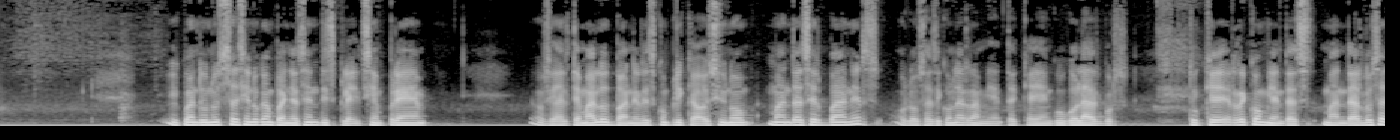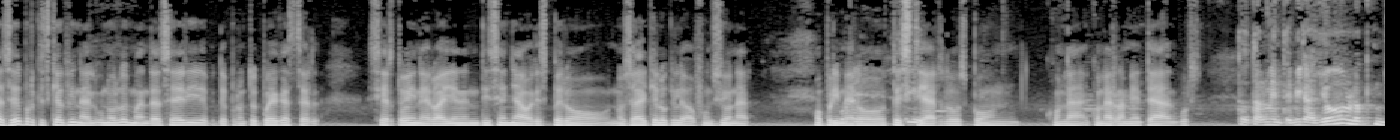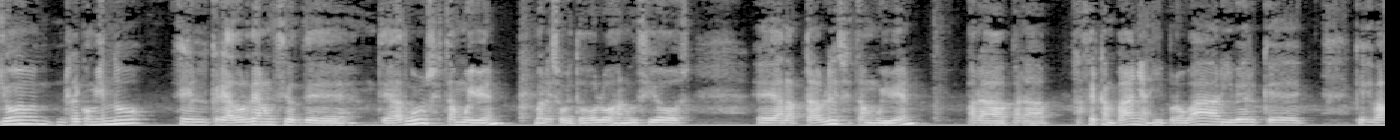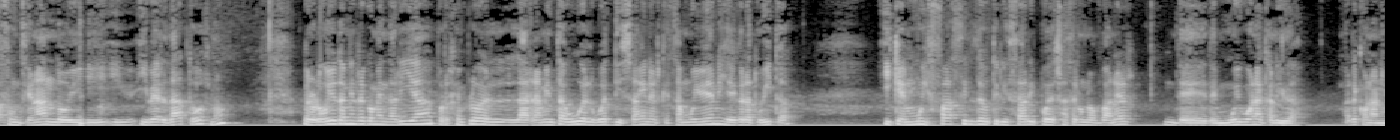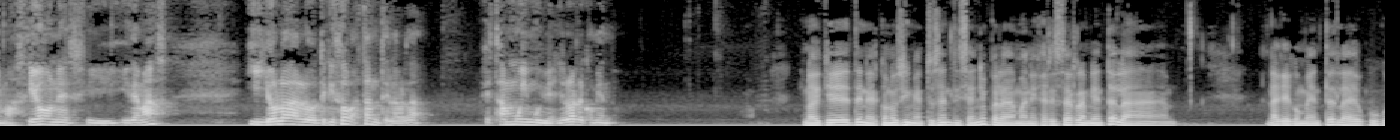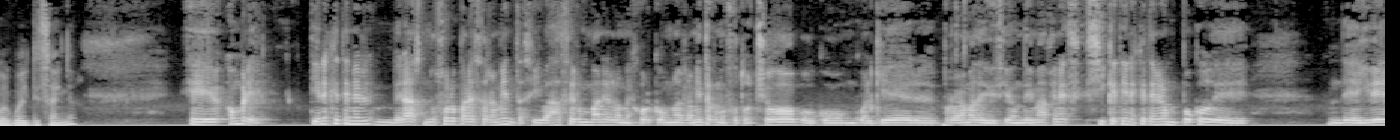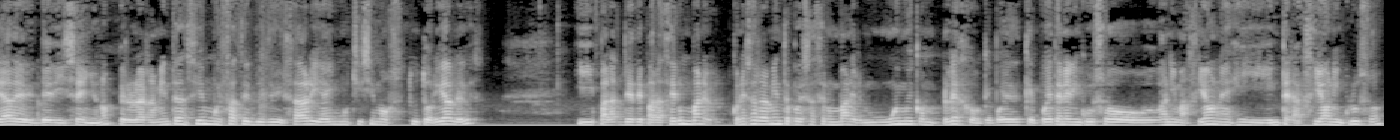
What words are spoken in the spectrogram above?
Y cuando uno está haciendo campañas en display, siempre, o sea, el tema de los banners es complicado. Si uno manda a hacer banners o los hace con la herramienta que hay en Google AdWords, ¿Tú qué recomiendas? ¿Mandarlos a hacer? Porque es que al final uno los manda a hacer y de, pronto puede gastar cierto dinero ahí en diseñadores, pero no sabe qué es lo que le va a funcionar. O primero testearlos con, con, la, con la herramienta de AdWords. Totalmente. Mira, yo, lo, yo recomiendo el creador de anuncios de, de AdWords, está muy bien, ¿vale? Sobre todo los anuncios eh, adaptables están muy bien para, para hacer campañas y probar y ver qué que va funcionando y, ver datos, ¿no? Pero luego yo también recomendaría, por ejemplo, la herramienta Google Web Designer, que está muy bien y es gratuita, y que es muy fácil de utilizar y puedes hacer unos banners de, muy buena calidad, ¿vale? Con animaciones y, demás. Y yo la, lo utilizo bastante, la verdad. Está muy, muy bien, yo lo recomiendo. No hay que tener conocimientos en diseño para manejar esta herramienta, la, la que comentas, la de Google Web Designer. Eh, hombre, tienes que tener, verás, no solo para esa herramienta, si vas a hacer un banner a lo mejor con una herramienta como Photoshop o con cualquier programa de edición de imágenes, sí que tienes que tener un poco de, de idea de, diseño, ¿no? Pero la herramienta en sí es muy fácil de utilizar y hay muchísimos tutoriales. Y para, desde para hacer un banner, con esa herramienta puedes hacer un banner muy muy complejo, que puede, que puede tener incluso animaciones e interacción incluso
